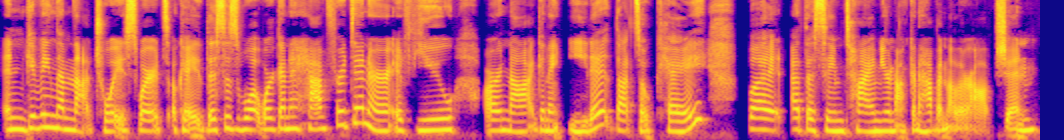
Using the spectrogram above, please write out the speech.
And giving them that choice where it's, okay, this is what we're going to have for dinner. If you are not going to eat it, that's okay. But at the same time, you're not going to have another option.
